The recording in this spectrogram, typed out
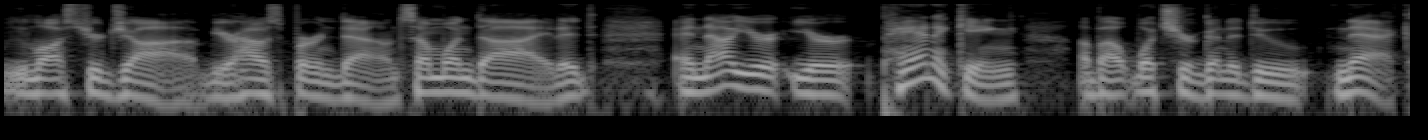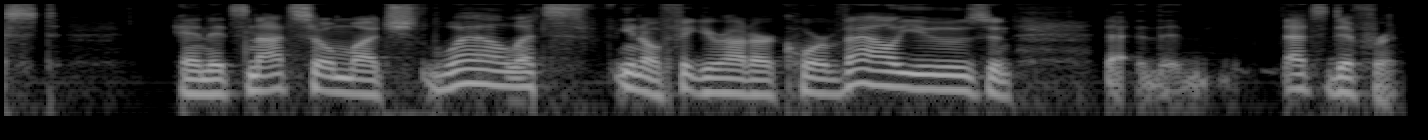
you lost your job, your house burned down, someone died, it, and now you're you're panicking about what you're going to do next. And it's not so much, well, let's you know figure out our core values, and that, that that's different.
